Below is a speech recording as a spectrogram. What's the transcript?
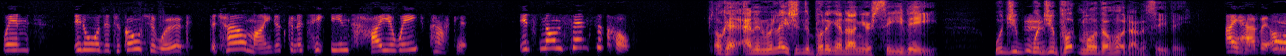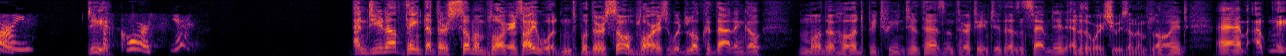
When, in order to go to work, the childminder is going to take the entire wage packet. It's nonsensical. Okay, and in relation to putting it on your CV, would you Hmm. would you put motherhood on a CV? I have it online. Do you? Of course. Yeah. And do you not think that there's some employers, I wouldn't, but there are some employers who would look at that and go, motherhood between 2013 and 2017. In other words, she was unemployed. Um, uh, do you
